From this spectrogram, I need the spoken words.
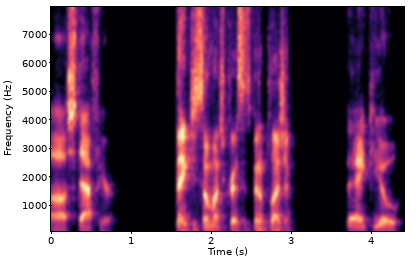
uh, staff here. Thank you so much, Chris. It's been a pleasure. Thank you.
